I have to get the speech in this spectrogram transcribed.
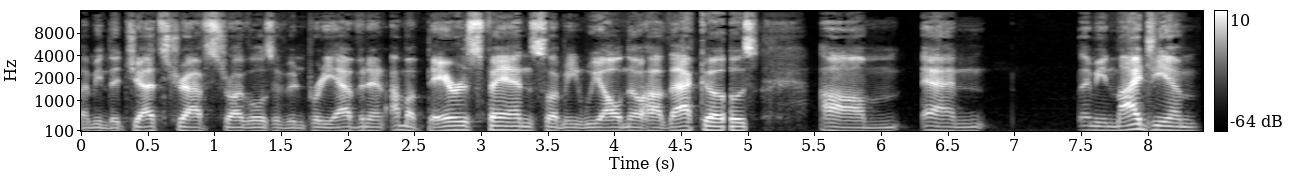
I mean, the Jets draft struggles have been pretty evident. I'm a Bears fan. So, I mean, we all know how that goes. Um, and I mean, my GM,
